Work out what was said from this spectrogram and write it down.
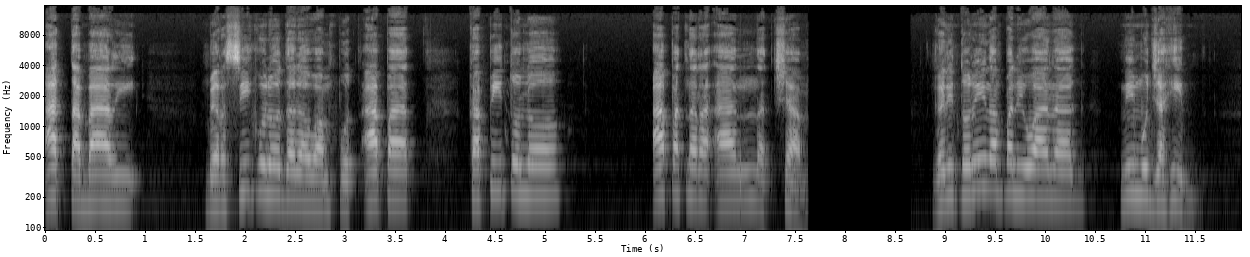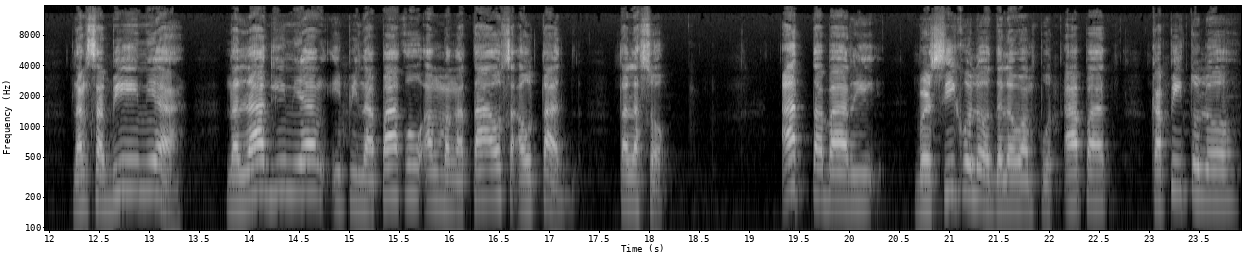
At Tabari, versikulo 24, kapitulo 400 at siyam. Ganito rin ang paliwanag ni Mujahid nang sabihin niya na lagi niyang ipinapako ang mga tao sa autad, talasok. At Tabari, versikulo 24, kapitulo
